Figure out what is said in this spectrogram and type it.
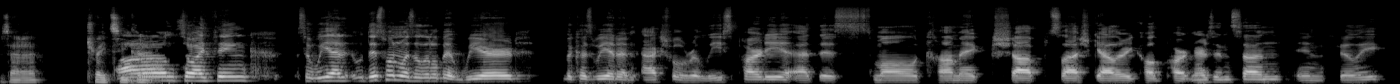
is that a trade secret? Um, so I think so. We had this one was a little bit weird because we had an actual release party at this small comic shop slash gallery called Partners & Son in Philly,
